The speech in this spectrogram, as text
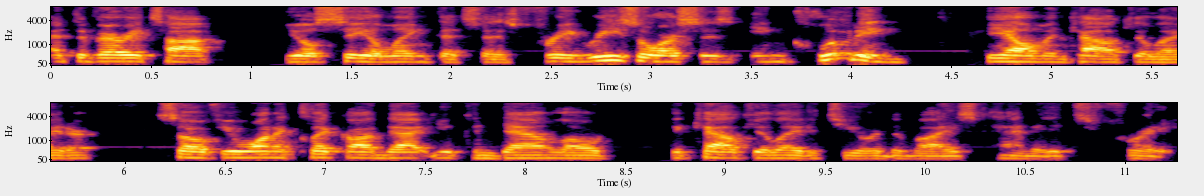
at the very top, you'll see a link that says free resources, including the Ellman calculator. So if you want to click on that, you can download the calculator to your device and it's free.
